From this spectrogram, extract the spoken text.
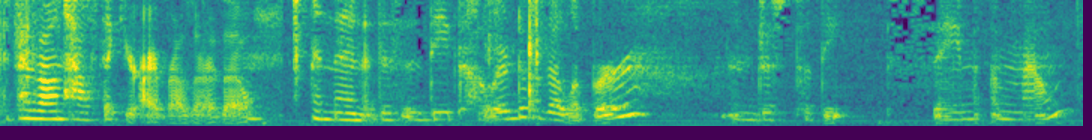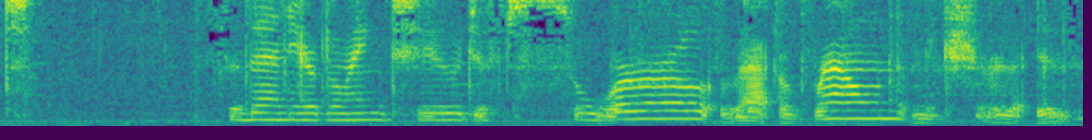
Depends on how thick your eyebrows are though. And then this is the color developer and just put the same amount. So then you're going to just swirl that around, make sure that is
